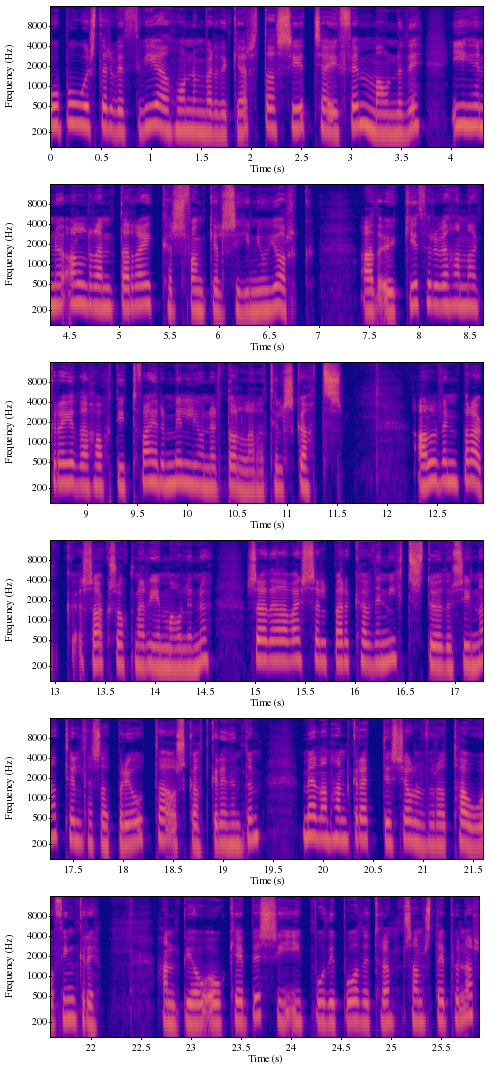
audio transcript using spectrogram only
og búist er við því að honum verði gert að sitja í 5 mánuði í hinnu allræmda rækarsfangelsi í New York. Að auki þurfi hann að greiða hátt í 2 miljónir dollara til skatts. Alvin Bragg, saksóknar í málinu, sagði að Weisselberg hefði nýtt stöðu sína til þess að brjóta á skattgreðindum meðan hann grætti sjálfur á tá og fingri. Hann bjó ókeipis í íbúði bóði Trump samsteipunar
